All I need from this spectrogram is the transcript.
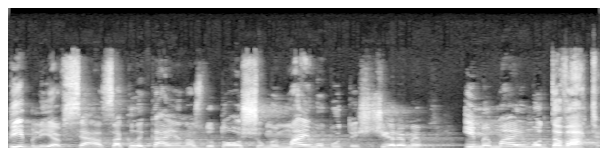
Біблія вся закликає нас до того, що ми маємо бути щирими і ми маємо давати.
